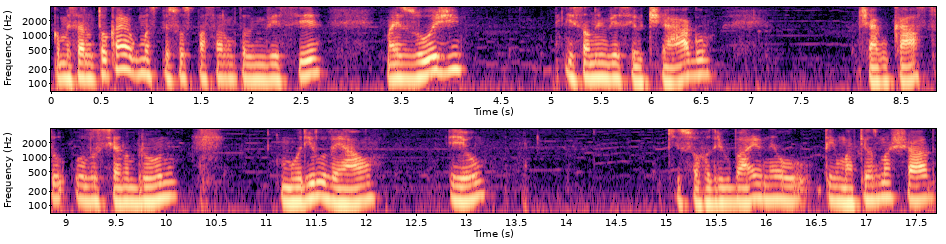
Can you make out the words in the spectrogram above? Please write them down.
começaram a tocar, algumas pessoas passaram pelo MVC, mas hoje estão no MVC o Thiago, Thiago Castro, o Luciano Bruno, o Murilo Leal, eu, que sou Rodrigo Baia, né? O, tem o Matheus Machado,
